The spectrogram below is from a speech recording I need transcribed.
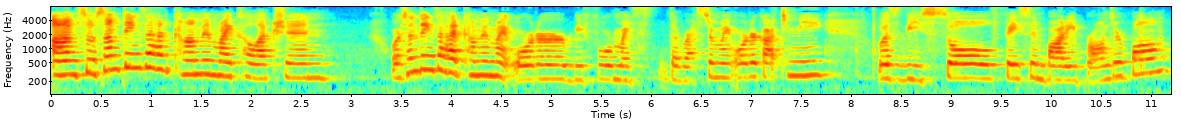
Um, so some things that had come in my collection or some things that had come in my order before my the rest of my order got to me was the Sol Face and Body Bronzer Balm.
